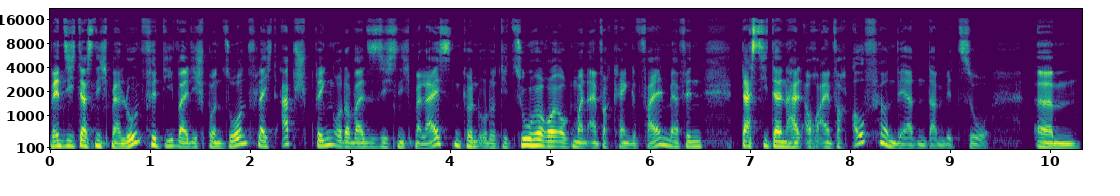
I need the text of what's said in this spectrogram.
wenn sich das nicht mehr lohnt für die, weil die Sponsoren vielleicht abspringen oder weil sie sich nicht mehr leisten können oder die Zuhörer irgendwann einfach keinen Gefallen mehr finden, dass die dann halt auch einfach aufhören werden damit so. Ähm,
